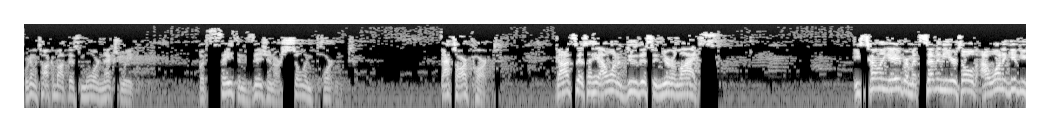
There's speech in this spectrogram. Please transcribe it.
We're going to talk about this more next week. But faith and vision are so important. That's our part. God says, Hey, I want to do this in your life. He's telling Abram at 70 years old, I want to give you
